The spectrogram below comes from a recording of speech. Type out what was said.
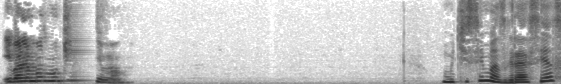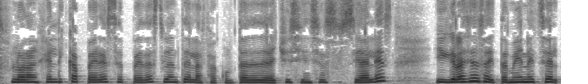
y valemos muchísimo. Muchísimas gracias, Flor Angélica Pérez Cepeda, estudiante de la Facultad de Derecho y Ciencias Sociales, y gracias a también a Itzel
